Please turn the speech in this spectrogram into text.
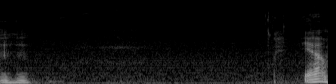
Mm-hmm. Yeah.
